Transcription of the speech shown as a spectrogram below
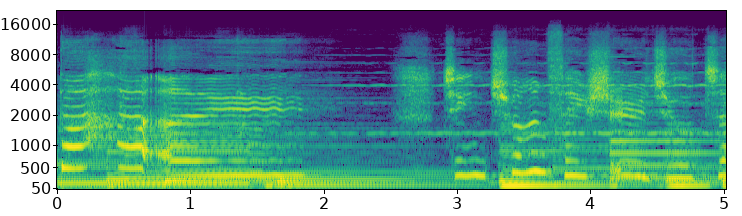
大海，青春飞逝，就在。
